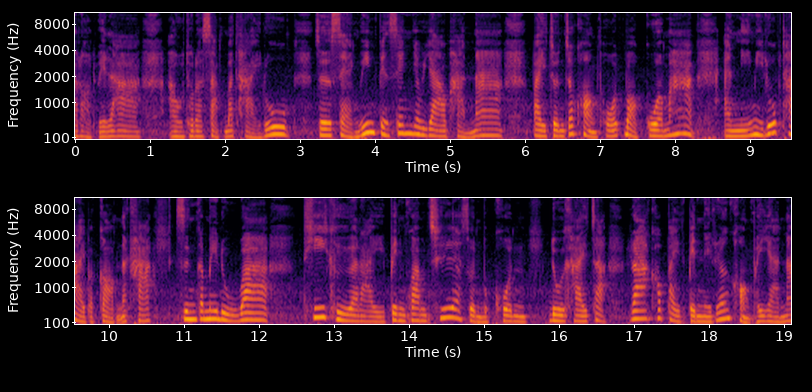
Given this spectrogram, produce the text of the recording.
ตลอดเวลา เอาโทรศัพท์มาถ่ายรูป เจอแสงวิ่งเป็นเส้นยาวๆผ่านหน้า ไปจนเจ้าของโพสต์บอกกลัวมาก อันนี้มีรูปถ่ายประกอบนะคะ ซึ่งก็ไม่รู้ว่า ที่คืออะไรเป็นความเชื่อส่วนบุคคล ดูคล้ายจะรากเข้าไปเป็นในเรื่องของพญาน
